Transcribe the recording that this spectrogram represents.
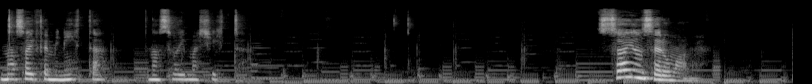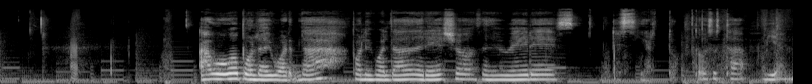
No soy feminista, no soy machista. Soy un ser humano. Abogo por la igualdad, por la igualdad de derechos, de deberes. Es cierto, todo eso está bien.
